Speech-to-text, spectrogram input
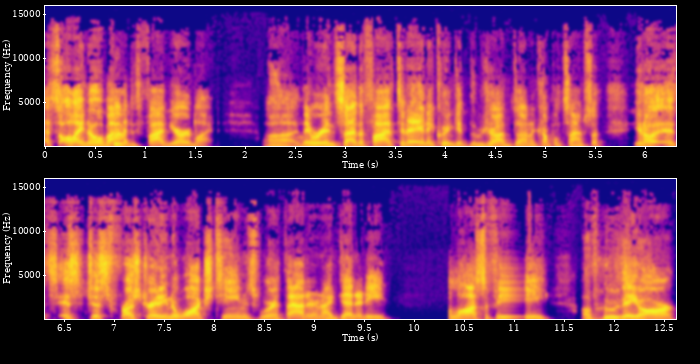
That's all I know about the five yard line. Uh, they were inside the five today, and they couldn't get the job done a couple times. So, you know, it's it's just frustrating to watch teams without an identity, philosophy of who they are,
